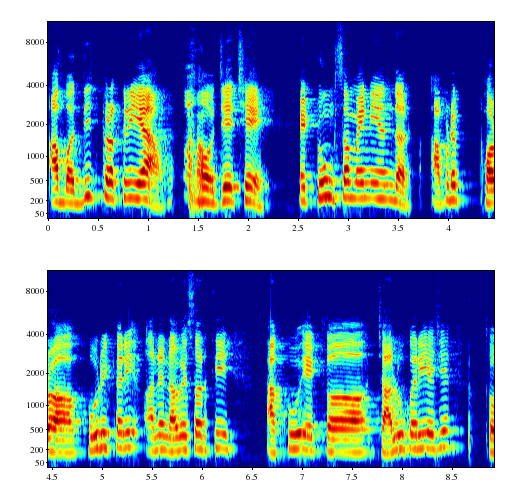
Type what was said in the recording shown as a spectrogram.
આ બધી જ પ્રક્રિયા જે છે એ ટૂંક સમયની અંદર આપણે પૂરી કરી અને નવેસરથી આખું એક ચાલુ કરીએ છીએ. તો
